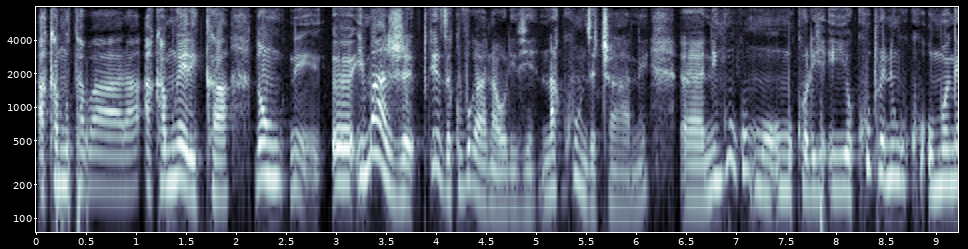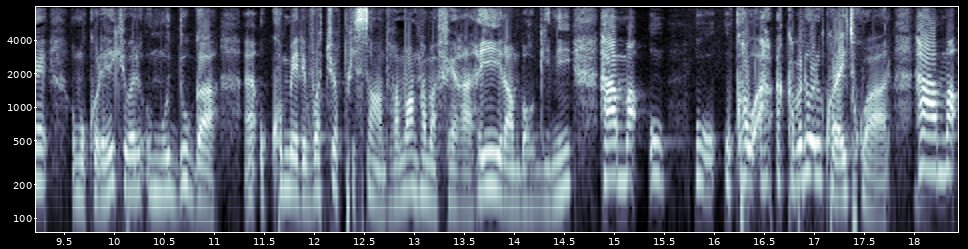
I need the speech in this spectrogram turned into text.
akamutabara akamwereka. Eh, imaje twize kuvugana na olivier nakunze cyane eh, ni nk'uko iyo couple ni nk'uko umwe umukorehike wari umuduga eh, ukomere voiture puissante vraiment nk'amaferari lamborghini hama akaba ari we ariko arayitwara. Hama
